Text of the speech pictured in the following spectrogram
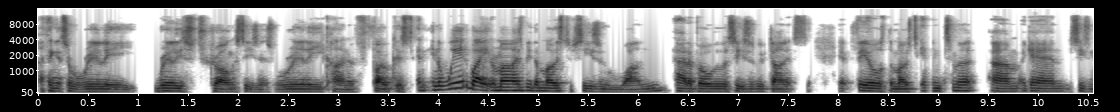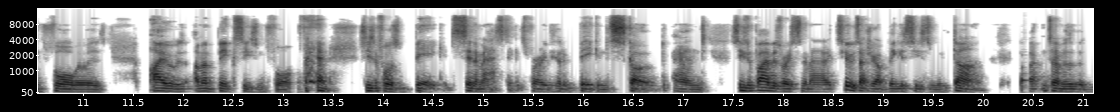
I think it's a really, really strong season. It's really kind of focused, and in a weird way, it reminds me the most of season one out of all the seasons we've done. It's it feels the most intimate. Um, again, season four was I was I'm a big season four fan. season four is big. It's cinematic. It's very kind of big in scope, and season five is very cinematic too. It's actually our biggest season we've done. But in terms of the,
